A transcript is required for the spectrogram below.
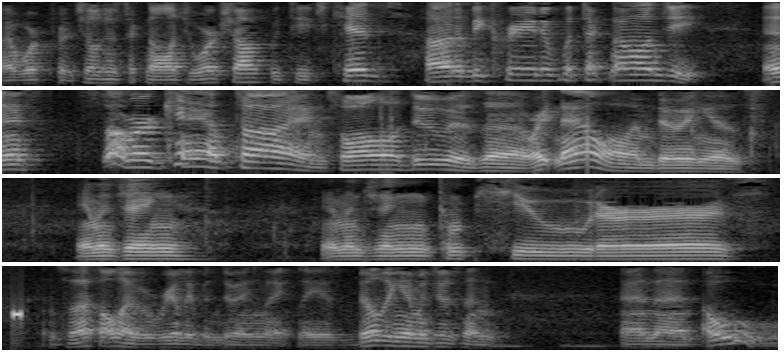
I work for a children's technology workshop. We teach kids how to be creative with technology, and it's summer camp time. So all I'll do is uh, right now all I'm doing is imaging, imaging computers, and so that's all I've really been doing lately is building images and and then oh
